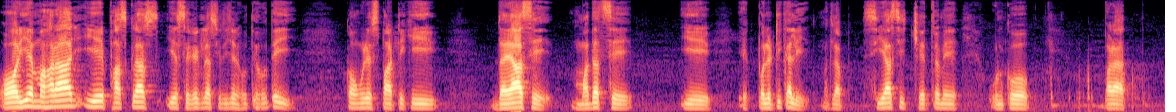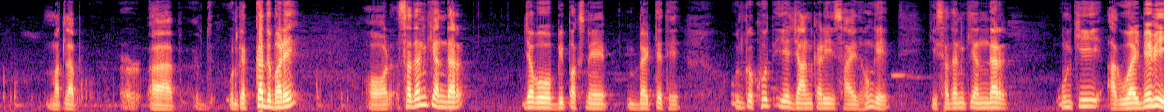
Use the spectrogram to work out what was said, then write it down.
और ये महाराज ये फ़र्स्ट क्लास ये सेकेंड क्लास सिटीजन होते होते ही कांग्रेस पार्टी की दया से मदद से ये एक पॉलिटिकली मतलब सियासी क्षेत्र में उनको बड़ा मतलब आ, उनका कद बढ़े और सदन के अंदर जब वो विपक्ष में बैठते थे उनको खुद ये जानकारी शायद होंगे कि सदन के अंदर उनकी अगुवाई में भी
